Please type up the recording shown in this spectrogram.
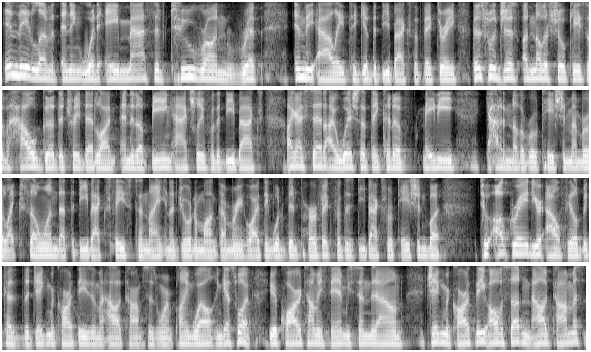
in the 11th inning with a massive two run rip in the alley to give the D backs the victory. This was just another showcase of how good the trade deadline ended up being actually for the D backs. Like I said, I wish that they could have maybe got another rotation member, like someone that the D backs faced tonight in a Jordan Montgomery, who I think would have been perfect for this D backs rotation. But to upgrade your outfield because the Jake McCarthy's and the Alec Thomases weren't playing well. And guess what? You acquire Tommy Pham, you send down Jake McCarthy. All of a sudden, Alec Thomas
